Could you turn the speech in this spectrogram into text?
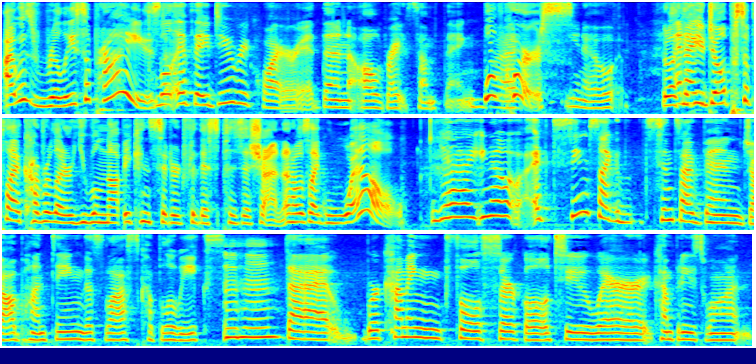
I was really surprised. Well, if they do require it, then I'll write something. Well, of course. You know, They're like, and if I- you don't supply a cover letter, you will not be considered for this position. And I was like, well, Yeah, you know, it seems like since I've been job hunting this last couple of weeks, Mm-hmm. that we're coming full circle to where companies want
